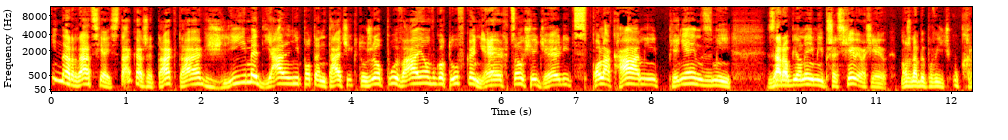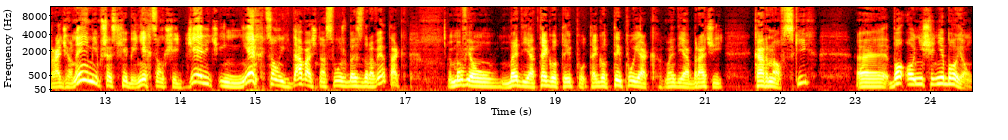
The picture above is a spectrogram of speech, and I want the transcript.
I narracja jest taka, że tak, tak, źli medialni potentaci, którzy opływają w gotówkę, nie chcą się dzielić z Polakami pieniędzmi zarobionymi przez siebie, właśnie można by powiedzieć ukradzionymi przez siebie, nie chcą się dzielić i nie chcą ich dawać na służbę zdrowia, tak mówią media tego typu, tego typu jak media braci Karnowskich. e, bo oni się nie boją.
